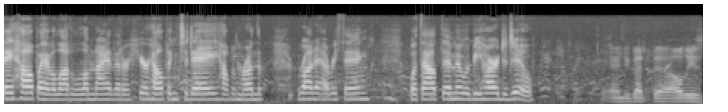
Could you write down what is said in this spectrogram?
they help. I have a lot of alumni that are here helping today, helping run the run everything. Without them, it would be hard to do. and you got uh, all these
